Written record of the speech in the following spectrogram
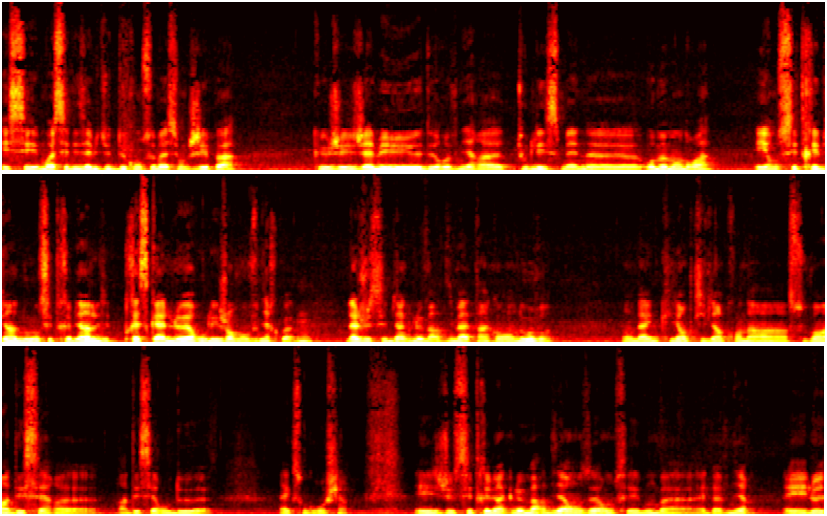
Et c'est, moi, c'est des habitudes de consommation que j'ai pas, que j'ai jamais eu, de revenir euh, toutes les semaines euh, au même endroit. Et on sait très bien, nous, on sait très bien presque à l'heure où les gens vont venir, quoi. Mm. Là, je sais bien que le mardi matin, quand on ouvre, on a une cliente qui vient prendre un, souvent un dessert, euh, un dessert ou deux euh, avec son gros chien. Et je sais très bien que le mardi à 11h, on sait, bon, bah, elle va venir. Et le,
